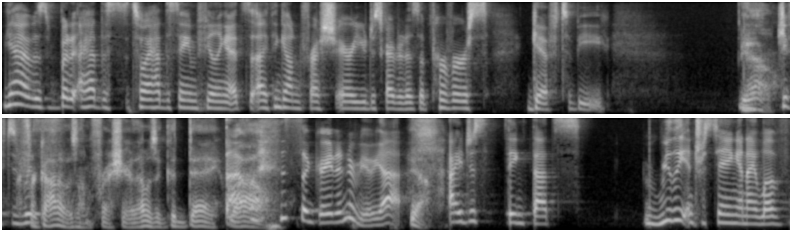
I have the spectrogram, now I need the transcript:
Yeah, it was, but I had this. So I had the same feeling. It's. I think on Fresh Air, you described it as a perverse gift to be. Yeah. Gifted I with- forgot I was on Fresh Air. That was a good day. Wow. it's a great interview. Yeah. Yeah. I just think that's really interesting, and I love.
